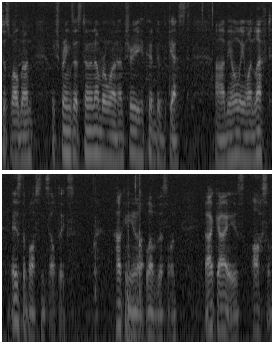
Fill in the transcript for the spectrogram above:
Just well done. Which brings us to the number one. I'm sure you could have guessed. Uh, the only one left is the Boston Celtics. How can you not love this one? That guy is awesome.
